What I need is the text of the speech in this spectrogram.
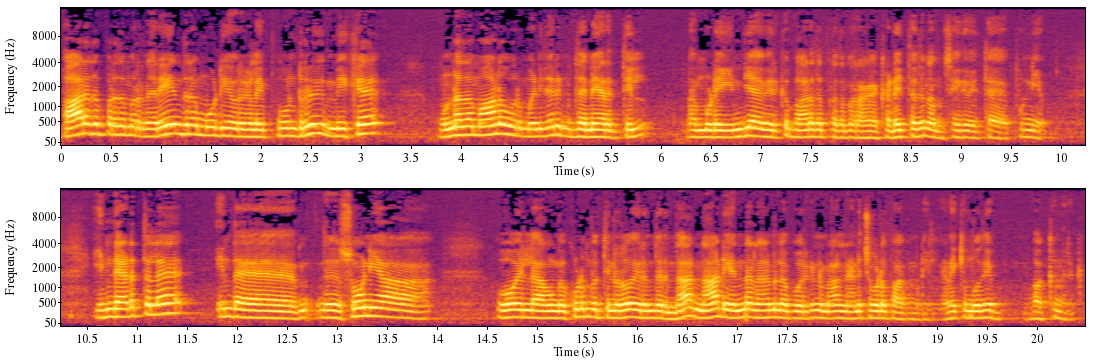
பாரத பிரதமர் நரேந்திர மோடி அவர்களைப் போன்று மிக உன்னதமான ஒரு மனிதர் இந்த நேரத்தில் நம்முடைய இந்தியாவிற்கு பாரத பிரதமராக கிடைத்தது நாம் செய்து வைத்த புண்ணியம். இந்த இடத்துல இந்த இந்த சோனியா ஓ இல்லை அவங்க குடும்பத்தினரோ இருந்திருந்தா நாடு என்ன நிலைமையில் போயிருக்குன்னு நம்மளால் நினச்சி கூட பார்க்க முடியல. நினைக்கும் போதே பக்குன்னு இருக்கு.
